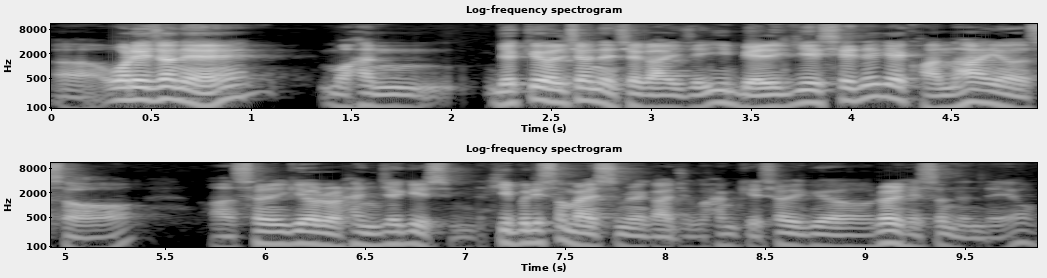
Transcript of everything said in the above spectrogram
어, 오래전에 뭐 한 몇 개월 전에 제가 이제 이 멜기세덱에 관하여서 어, 설교를 한 적이 있습니다. 히브리서 말씀을 가지고 함께 설교를 했었는데요.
